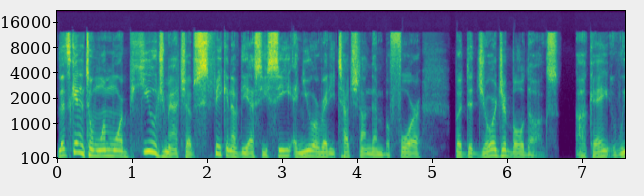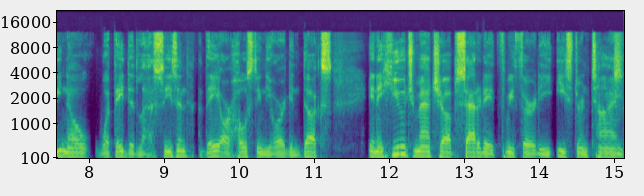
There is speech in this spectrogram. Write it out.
let's get into one more huge matchup. Speaking of the SEC, and you already touched on them before, but the Georgia Bulldogs. Okay, we know what they did last season. They are hosting the Oregon Ducks in a huge matchup Saturday at 3:30 Eastern Time.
